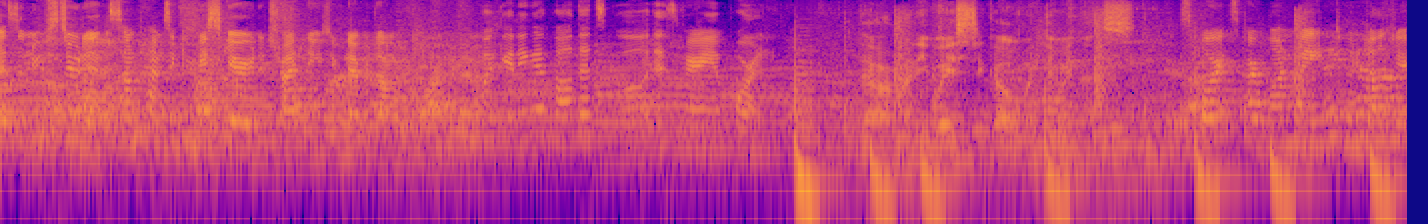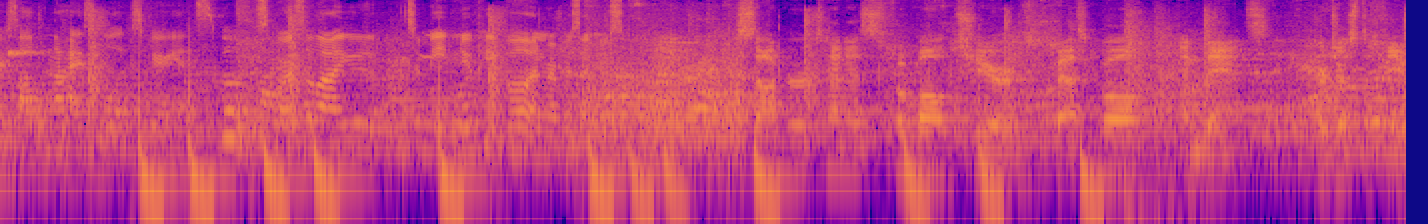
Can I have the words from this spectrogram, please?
As a new student, sometimes it can be scary to try things you've never done before. But getting involved at school is very important. There are many ways to go when doing this. Sports are one way to indulge yourself in the high school experience. Sports allow you to meet new people and represent your school. Soccer, tennis, football, cheer, basketball, and dance are just a few.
